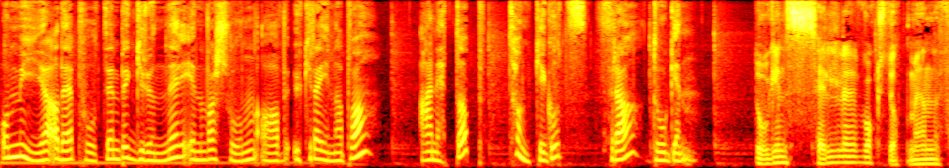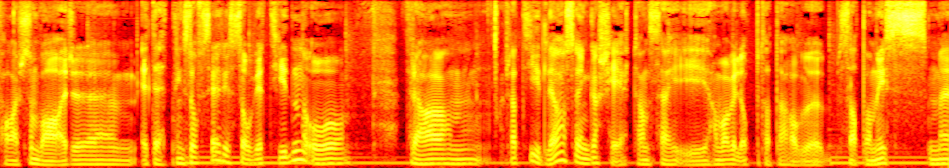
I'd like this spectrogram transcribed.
Og mye av det Putin begrunner invasjonen av Ukraina på, er nettopp tankegods fra Dugin. Dugin selv vokste opp med en far som var etterretningsoffiser i sovjettiden, og fra, fra tidlig av så engasjerte han seg i Han var veldig opptatt av satanisme,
